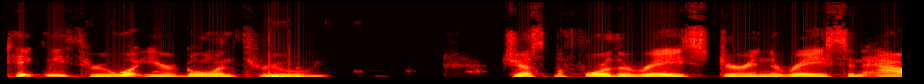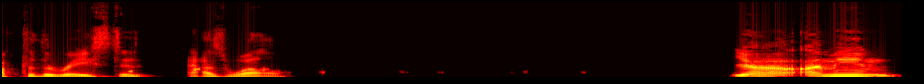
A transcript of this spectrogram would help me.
take me through what you're going through just before the race, during the race, and after the race to, as well. Yeah, I mean,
